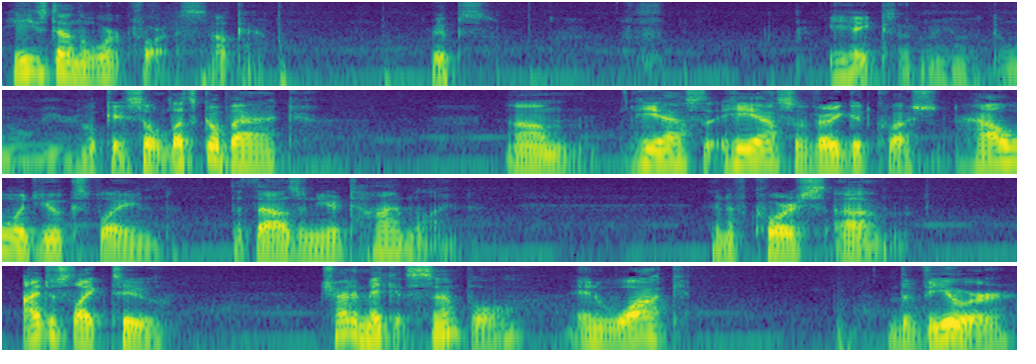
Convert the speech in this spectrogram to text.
He's done the work for us. Okay. Oops. Yikes. I don't know what's going on here. Okay, so let's go back. Um, he asked he asked a very good question. How would you explain the thousand year timeline? And of course, um, I just like to try to make it simple and walk the viewer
